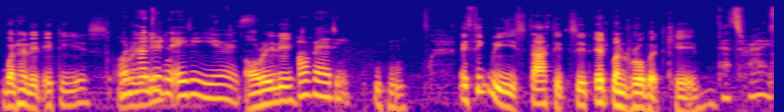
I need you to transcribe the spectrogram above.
180 years. already. 180 years Already, already. I think we started since Edmund Robert came, That's right.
